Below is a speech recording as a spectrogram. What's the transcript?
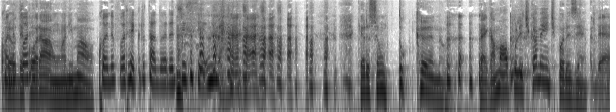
Quando eu for- decorar um animal. Quando eu for recrutadora, eu te ensino. Quero ser um tucano. Pega mal politicamente, por exemplo. É.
